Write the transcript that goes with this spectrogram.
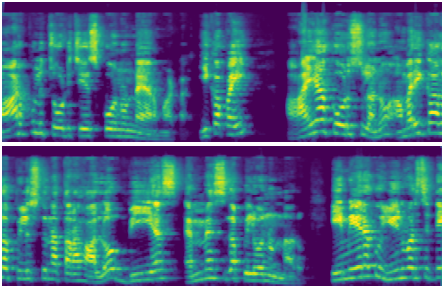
మార్పులు చోటు చేసుకోనున్నాయన్నమాట. ఇకపై ఆయా కోర్సులను అమెరికాలో పిలుస్తున్న తరహాలో బిఎస్ ఎంఎస్గా పిలువనున్నారు. ఈ మేరకు university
